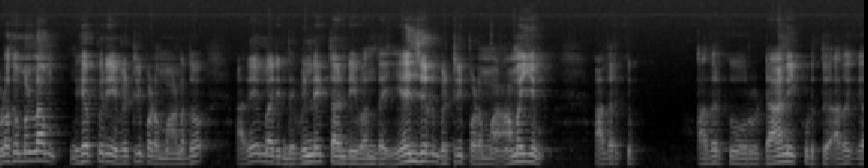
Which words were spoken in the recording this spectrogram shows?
உலகமெல்லாம் மிகப்பெரிய வெற்றி படமானதோ அதே மாதிரி இந்த விண்ணை தாண்டி வந்த ஏஞ்சலும் வெற்றி படமாக அமையும். அதற்கு அதற்கு ஒரு டானி கொடுத்து அதற்கு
